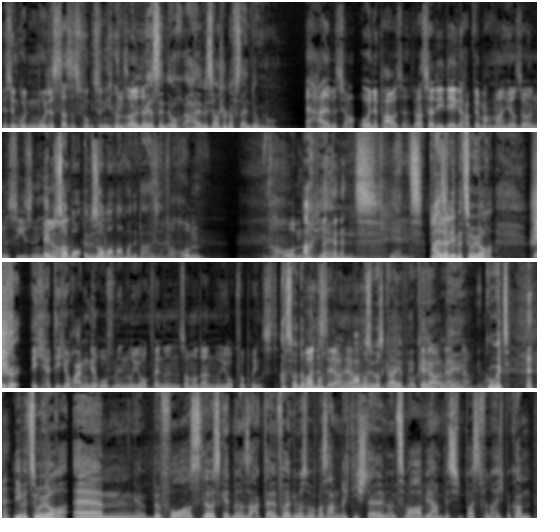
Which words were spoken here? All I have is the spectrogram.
wir sind guten Mutes, dass es funktionieren und sollte. wir sind auch ein halbes Jahr schon auf Sendung. No? Ein halbes Jahr, ohne Pause. Du hast ja die Idee gehabt, wir machen mal hier so ein Season hier. Im Sommer, Im Sommer machen wir eine Pause. Warum? Warum? Ach Jens, Jens. Du- also liebe Zuhörer. ich, ich hätte dich auch angerufen in New York, wenn du den Sommer dann in New York verbringst. Ach so, dann machen Wolltest wir du ja, ja. machen wir es über Skype. Okay, Genau, na, okay. genau, genau. Gut, liebe Zuhörer. Ähm, bevor es losgeht mit unserer aktuellen Folge, müssen wir ein paar Sachen richtigstellen. Und zwar, wir haben ein bisschen Post von euch bekommen.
